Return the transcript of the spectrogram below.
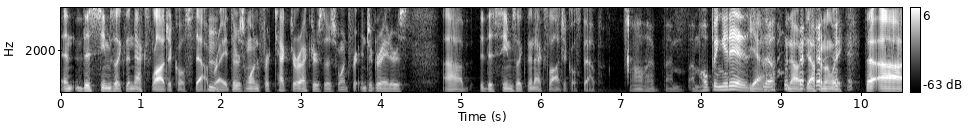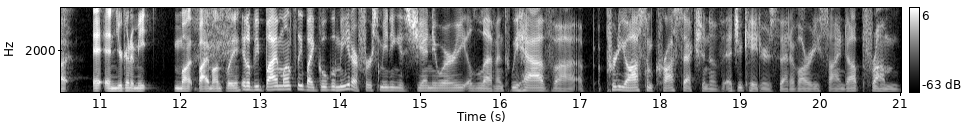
and this seems like the next logical step, Hmm. right? There's one for tech directors. There's one for integrators. Uh, this seems like the next logical step. Oh, I'm I'm hoping it is. Yeah, so. no, definitely. The uh, and you're going to meet mon- bi-monthly. It'll be bi-monthly by Google Meet. Our first meeting is January 11th. We have uh, a, pretty awesome cross section of educators that have already signed up, from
